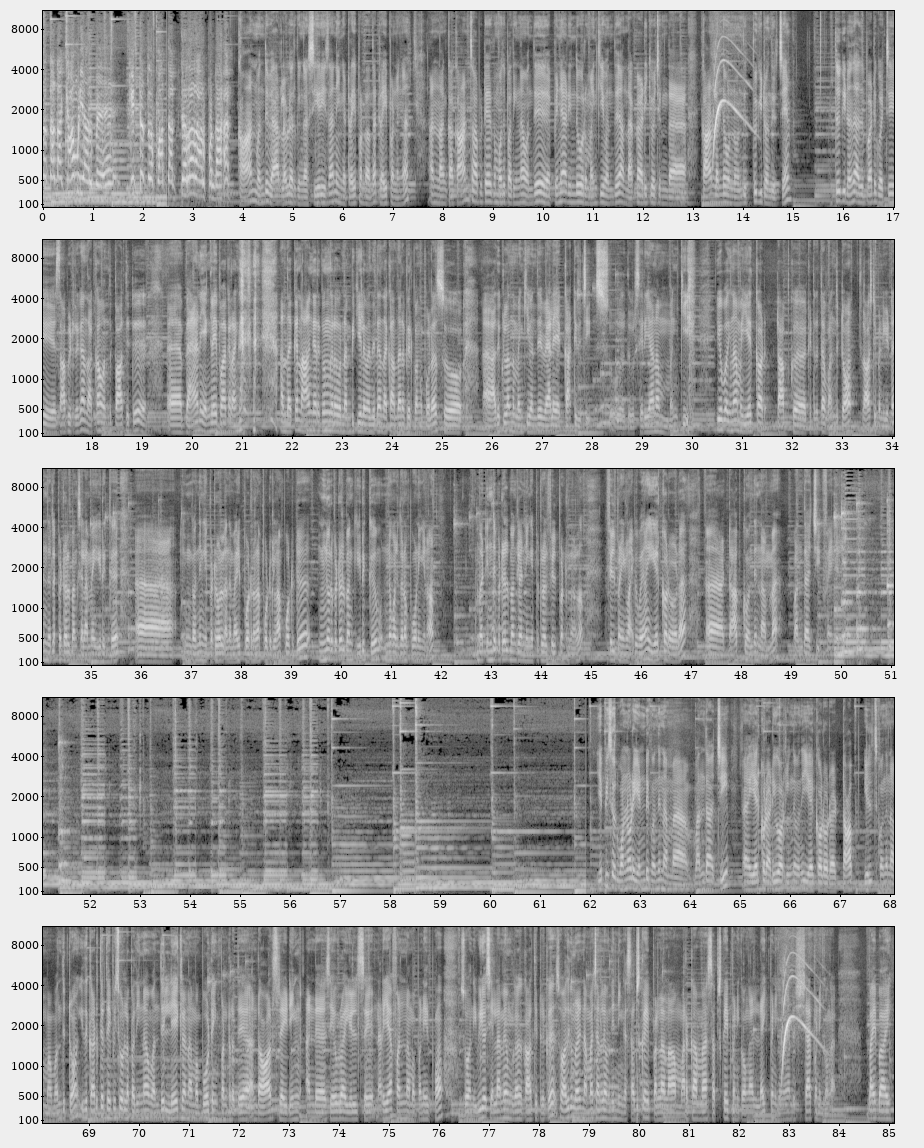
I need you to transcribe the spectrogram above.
பார்த்தா தாண்டா காமெடியா இருப்பேன். கிட்டத்துல பார்த்தா டெரரா இருப்பேன்டா. கான் வந்து வேறு லெவலில் இருக்குங்க. சீரியஸாக நீங்கள் ட்ரை பண்ணுறதா இருந்தால் ட்ரை பண்ணுங்கள் அண்ட் நாங்கள் கான் சாப்பிட்டுட்டே இருக்கும்போது பார்த்தீங்கன்னா வந்து பின்னாடி இருந்து ஒரு மங்கி வந்து அந்த அக்கா அடுக்கி வச்சுருந்த கான்லேருந்து ஒன்று வந்து தூக்கிட்டு வந்துருச்சு. தூக்கிட்டு வந்து அது பாட்டுக்கு வச்சு சாப்பிட்டுட்டு இருக்கு அந்த அக்கா வந்து பார்த்துட்டு பேனு எங்களே பார்க்குறாங்க. அந்த அக்கா நாங்கள் இருக்கோங்கிற ஒரு நம்பிக்கையில் வந்துட்டு அந்த அக்கா தானே போயிருப்பாங்க போல். ஸோ அதுக்குள்ளே அந்த மங்கி வந்து வேலையை காட்டிருச்சு. ஸோ அது ஒரு சரியான மங்கி இப்போ பார்த்திங்கன்னா நம்ம ஏற்காடு டாப்க்கு கிட்டத்தட்ட வந்துட்டோம். லாஸ்ட் பண்ணிக்கிட்ட இந்த இடத்துல பெட்ரோல் பங்க்ஸ் எல்லாமே இருக்குது இங்கே வந்து நீங்கள் பெட்ரோல் அந்த மாதிரி போடுறதெல்லாம் போட்டுக்கலாம். போட்டுட்டு இன்னொரு பெட்ரோல் பங்க் இருக்குது இன்னும் கொஞ்சம் தூரம் போனீங்கன்னா பட் இந்த பெட்ரோல் பங்க்கில் நீங்கள் பெட்ரோல் ஃபில் பண்ணுறனாலும் ஃபில் பண்ணிக்கலாம். இப்போ பார்த்தீங்கன்னா ஏற்காடோட டாப்க்கு வந்து நம்ம வந்தாச்சு ஃபைனலி எபிசோட் ஒன்னோட எண்டுக்கு வந்து நம்ம வந்தாச்சு. ஏற்காடு அடிவாரத்துலேருந்து வந்து ஏற்காடோட டாப் ஹில்ஸ்க்கு வந்து நம்ம வந்துட்டோம். இதுக்கு அடுத்தடுத்த எபிசோடில் பார்த்திங்கன்னா வந்து லேக்கில் நம்ம போட்டிங் பண்ணுறது and horse riding and Shevaroy hills நிறையா ஃபன் நம்ம பண்ணியிருப்போம். ஸோ அந்த வீடியோஸ் எல்லாமே உங்களுக்காக காத்துட்ருக்கு. ஸோ அதுக்கு முன்னாடி நம்ம சேனலை வந்து நீங்கள் சப்ஸ்கிரைப் பண்ணலாம் மறக்காமல் சப்ஸ்கிரைப் பண்ணிக்கோங்க லைக் பண்ணிக்கோங்க அண்ட் ஷேர் பண்ணிக்கோங்க. Bye bye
